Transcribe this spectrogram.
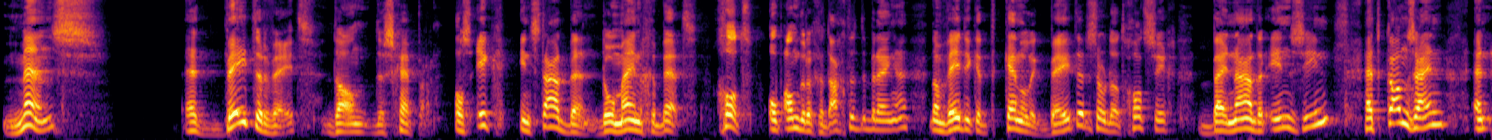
mens het beter weet dan de schepper als ik in staat ben door mijn gebed God op andere gedachten te brengen, dan weet ik het kennelijk beter, zodat God zich bij nader inzien. Het kan zijn, en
